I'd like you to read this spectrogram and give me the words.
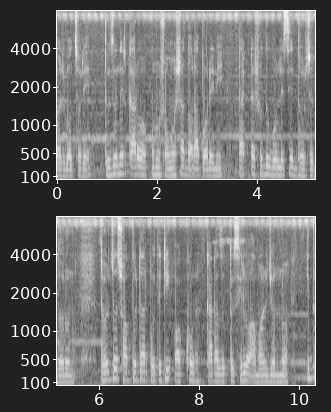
দশ বছরে। দুজনের কারও কোনো সমস্যা ধরা পড়েনি। ডাক্তার শুধু বলেছে, ধৈর্য ধরুন। ধৈর্য শব্দটার প্রতিটি অক্ষর কাটাযুক্ত ছিল আমার জন্য, কিন্তু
